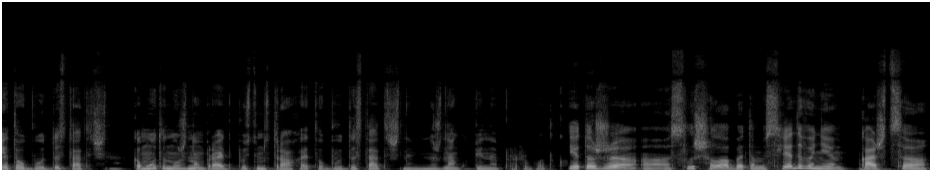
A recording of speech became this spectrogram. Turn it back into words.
этого будет достаточно. Кому-то нужно убрать, допустим, страх, и этого будет достаточно. Не нужна глубинная проработка. Я тоже а, слышала об этом исследовании. Кажется,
